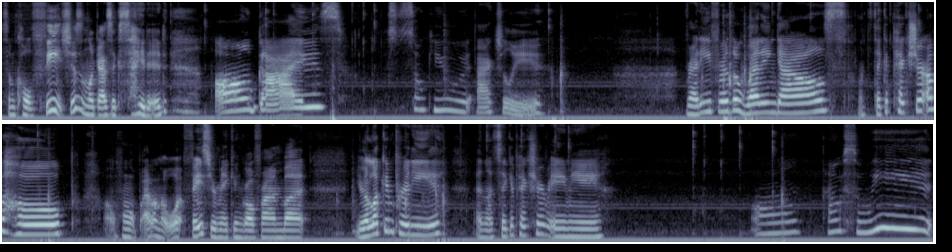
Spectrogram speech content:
some cold feet. She doesn't look as excited. Oh guys. So cute, actually. Ready for the wedding, gals? Let's take a picture of Hope. Oh, Hope, I don't know what face you're making, girlfriend, but you're looking pretty. And let's take a picture of Amy. Oh, how sweet.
